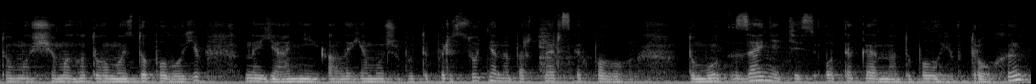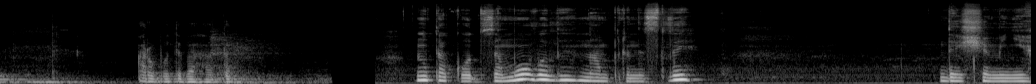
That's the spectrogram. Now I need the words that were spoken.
Тому що ми готуємось до пологів. Не я, ні, але я можу бути присутня на партнерських пологах. Тому зайнятість отаке на до пологів трохи, а роботи багато. Ну так от, замовили, нам принесли. Дещо мені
